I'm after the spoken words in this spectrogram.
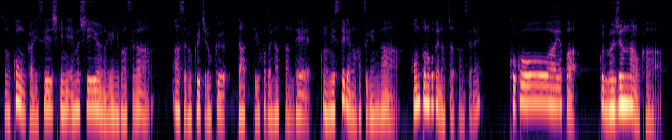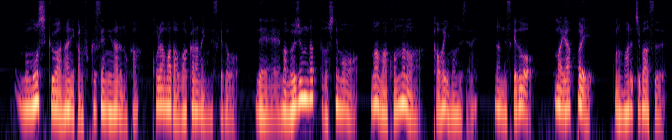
その今回正式に MCU のユニバースがアース616だっていうことになったんで、このミステリアの発言が本当のことになっちゃったんですよね。ここはやっぱ、これ矛盾なのか、もしくは何かの伏線になるのか、これはまだわからないんですけど、で、まあ矛盾だったとしても、まあまあこんなのは可愛いもんですよね。なんですけど、まあやっぱりこのマルチバース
